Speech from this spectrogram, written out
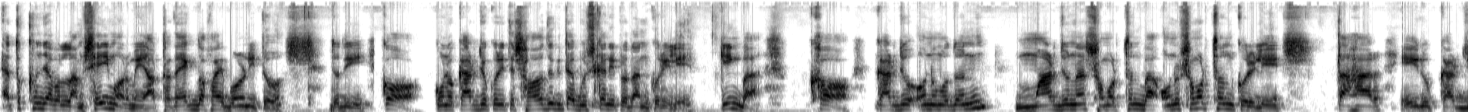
এতক্ষণ যা বললাম সেই মর্মে, অর্থাৎ এক দফায় বর্ণিত, যদি ক, কোনো কার্য করিতে সহযোগিতা বুস্কানি প্রদান করিলে, কিংবা খ, কার্য অনুমোদন, মার্জনা, সমর্থন বা অনুসমর্থন করিলে, তাহার এইরূপ কার্য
